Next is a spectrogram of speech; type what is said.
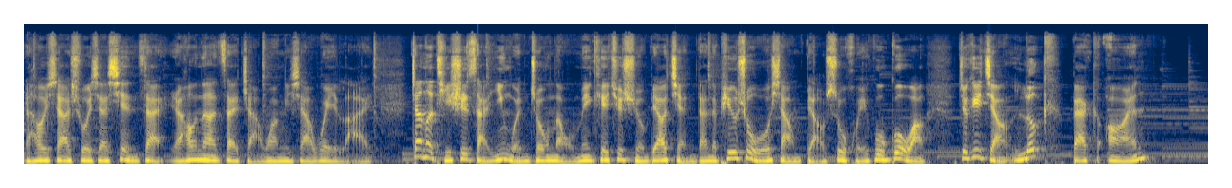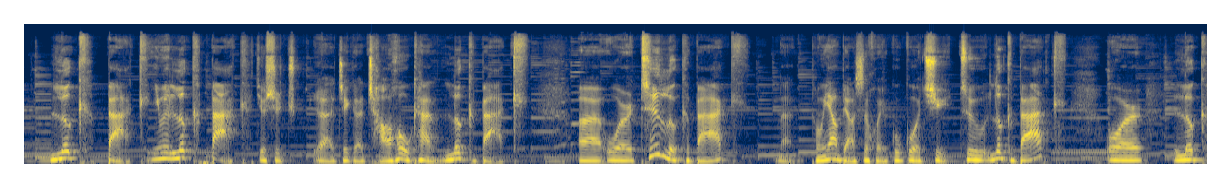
然后一下说一下现在，然后呢再展望一下未来。这样的提示在英文中呢，我们也可以去使用比较简单的，譬如说，我想表述回顾过往，就可以讲 look back on，look back，因为 look back 就是呃这个朝后看，look back，呃，or to look back。那同样表示回顾过去，to look back or look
